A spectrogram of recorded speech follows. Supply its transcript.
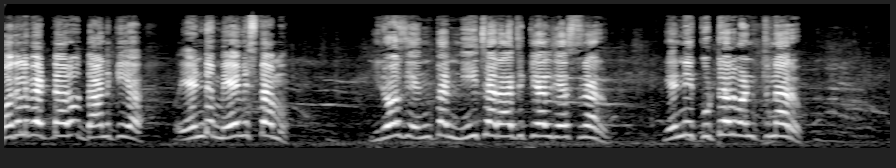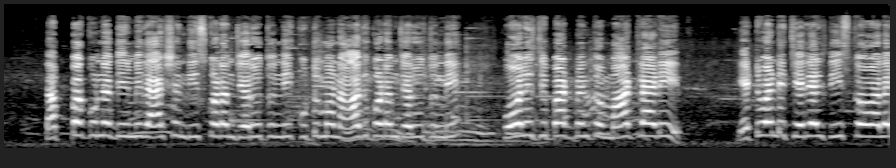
మొదలు పెట్టినారు దానికి ఎండ్ మేమిస్తాము ఈరోజు ఎంత నీచ రాజకీయాలు చేస్తున్నారు ఎన్ని కుట్రలు వండుతున్నారు తప్పకుండా దీని మీద యాక్షన్ తీసుకోవడం జరుగుతుంది కుటుంబాన్ని ఆదుకోవడం జరుగుతుంది. పోలీస్ డిపార్ట్మెంట్తో మాట్లాడి ఎటువంటి చర్యలు తీసుకోవాలో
